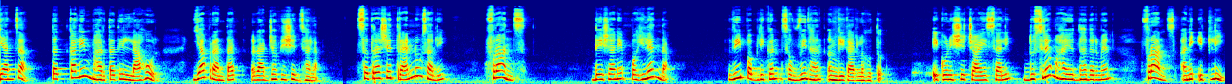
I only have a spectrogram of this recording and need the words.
यांचा तत्कालीन भारतातील लाहोर या प्रांतात राज्याभिषेक झाला. सतराशे त्र्याण्णव साली फ्रान्स देशाने पहिल्यांदा रिपब्लिकन संविधान अंगीकारलं होतं. एकोणीसशे चाळीस साली दुसऱ्या महायुद्धादरम्यान फ्रान्स आणि इटली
